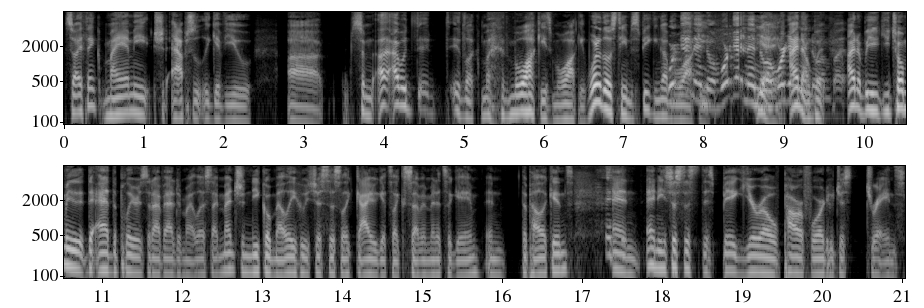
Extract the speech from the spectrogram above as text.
So I think Miami should absolutely give you uh some I, I would it, it- look Milwaukee's Milwaukee. One of those teams speaking of We're Milwaukee. getting into. We're getting into Yeah, him. We're yeah, I getting know, into but him. But I know, but you, you told me to, to add the players that I've added to my list. I mentioned Nico Melli, who's just this like guy who gets like seven minutes a game in the Pelicans, and and he's just this this big Euro power forward who just drains,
